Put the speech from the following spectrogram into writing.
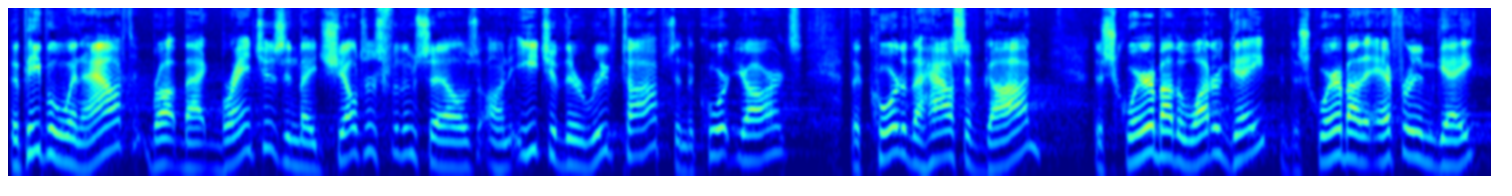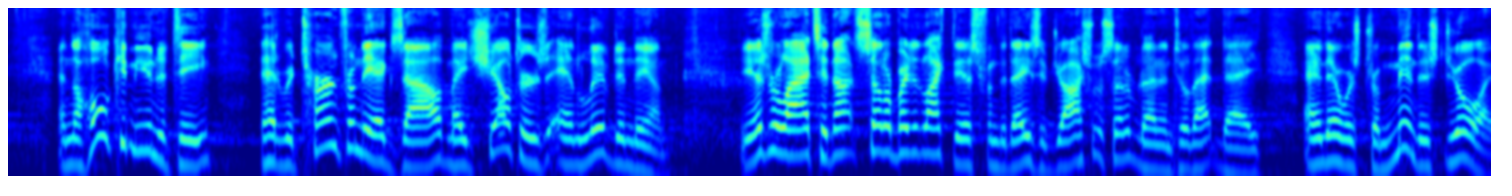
The people went out, brought back branches, and made shelters for themselves on each of their rooftops and the courtyards, the court of the house of God the square by the water gate, the square by the Ephraim gate, and the whole community that had returned from the exile made shelters and lived in them. The Israelites had not celebrated like this from the days of Joshua son of Nun until that day, and there was tremendous joy.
